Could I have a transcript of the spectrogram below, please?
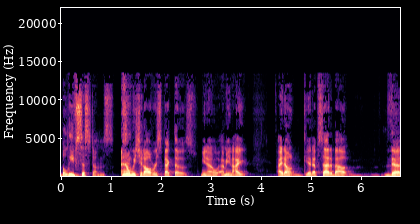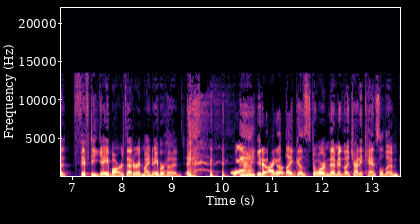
belief systems. we should all respect those. You know, I mean, I I don't get upset about the 50 gay bars that are in my neighborhood. yeah. you know, I don't like go storm them and like try to cancel them.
